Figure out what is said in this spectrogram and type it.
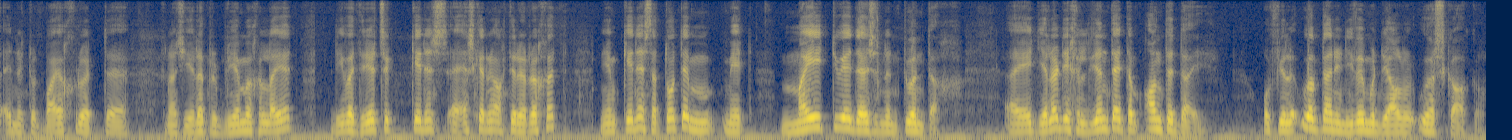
eintlik tot baie groot uh, finansiële probleme gelei het. Die wat reeds 'n kennis 'n egskeiding agter die rug het, neem kennis dat tot en met Mei 2020 uh, het julle die geleentheid om aan te dui of julle ook na die nuwe model wil oorskakel.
